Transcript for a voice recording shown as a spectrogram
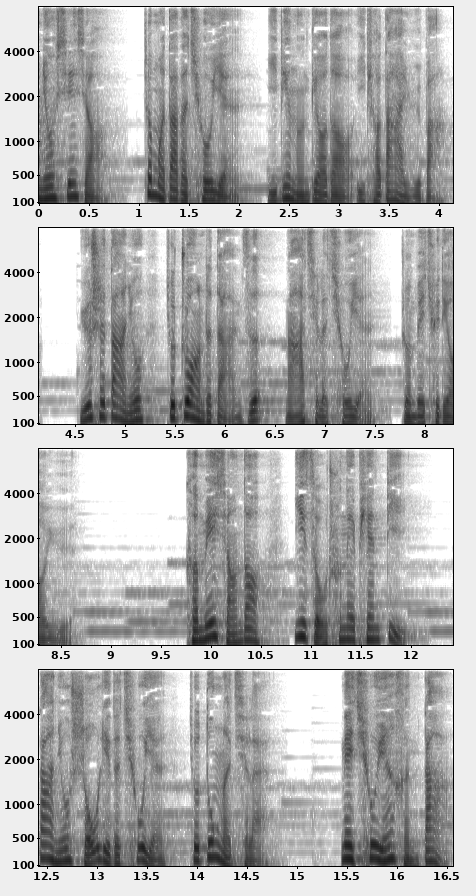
牛心想，这么大的蚯蚓一定能钓到一条大鱼吧。于是大牛就壮着胆子拿起了蚯蚓，准备去钓鱼。可没想到，一走出那片地，大牛手里的蚯蚓就动了起来。那蚯蚓很大，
